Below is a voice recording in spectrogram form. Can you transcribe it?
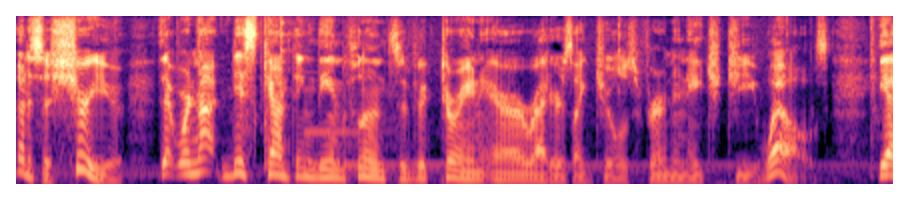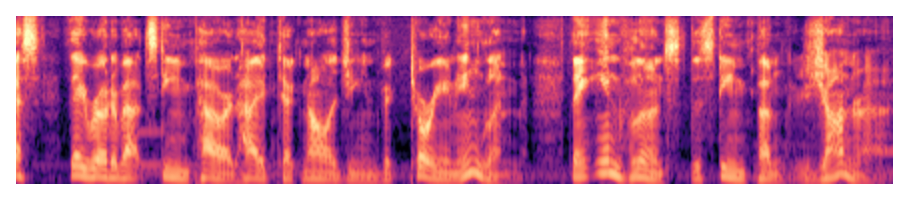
let us assure you that we're not discounting the influence of Victorian era writers like Jules Verne and H.G. Wells. Yes, they wrote about steam powered high technology in Victorian England. They influenced the steampunk genre.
